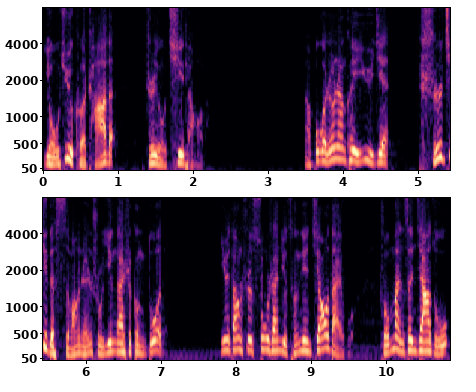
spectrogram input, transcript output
有据可查的只有七条了。啊，不过仍然可以预见，实际的死亡人数应该是更多的，因为当时苏珊就曾经交代过，说曼森家族。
